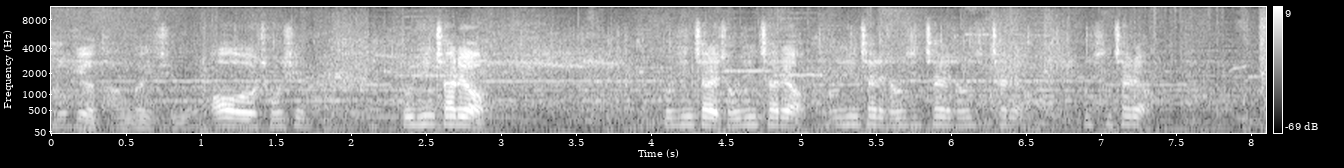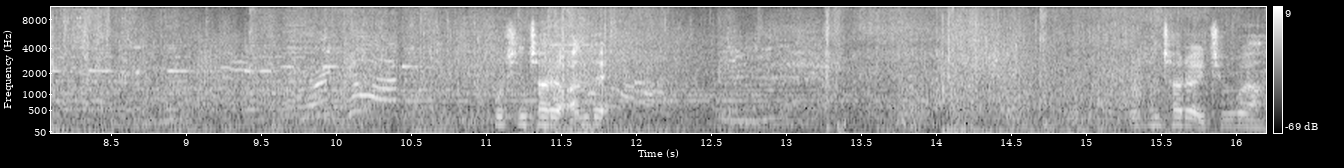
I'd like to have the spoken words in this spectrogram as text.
구르기가 다인가 이 친구? 어우 정신 정신 차려. 정신 차려 정신 차려. 정신 차려 정신 차려 정신 차려. 정신 차려. 정신 차려 안돼 차려 이 친구야.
